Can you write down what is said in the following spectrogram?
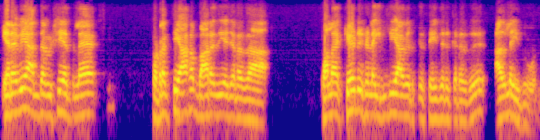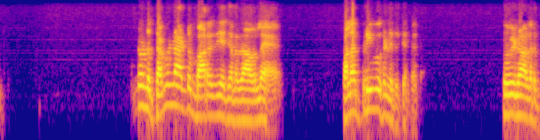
எனவே அந்த விஷயத்துல தொடர்ச்சியாக பாரதிய ஜனதா பல கேடுகளை இந்தியாவிற்கு செய்திருக்கிறது. அதுல இது ஒன்று. இன்னொன்று தமிழ்நாட்டு பாரதிய ஜனதாவில் பல பிரிவுகள் இருக்கின்றன. தொழிலாளர்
